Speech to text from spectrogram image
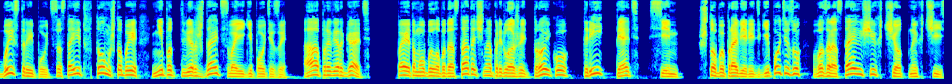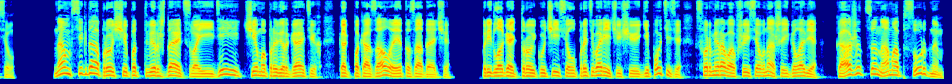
Быстрый путь состоит в том, чтобы не подтверждать свои гипотезы, а опровергать. Поэтому было бы достаточно предложить тройку 3, 5, 7, чтобы проверить гипотезу возрастающих четных чисел. Нам всегда проще подтверждать свои идеи, чем опровергать их, как показала эта задача. Предлагать тройку чисел, противоречащую гипотезе, сформировавшейся в нашей голове, кажется нам абсурдным.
